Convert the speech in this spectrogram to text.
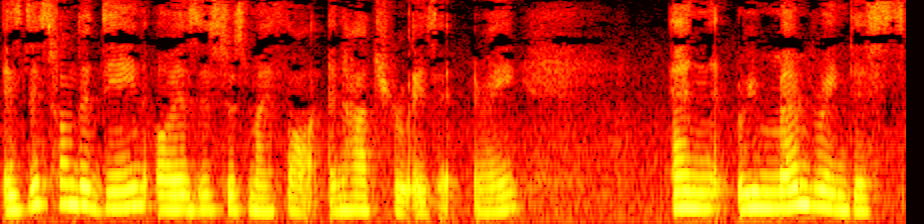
Is this from the deen or is this just my thought? And how true is it? Right. And remembering this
